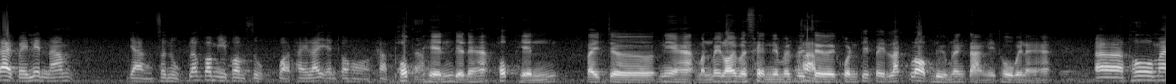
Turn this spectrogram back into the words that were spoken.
ได้ไปเล่นน้ำ อย่างสนุกแล้วก็มีความสุขปลอดภัยไร้แอลกอฮอล์ครับ พบเห็นเดี๋ยวนะฮะพบเห็นไปเจอเนี่ยฮะมันไม่ร้อยเปอร์เซ็นต์เนี่ยมันไปครับ เจอคนที่ไปลักลอบดื่มอะไรต่างๆนี่โทรไปไหนฮะ อ่าโทรมา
